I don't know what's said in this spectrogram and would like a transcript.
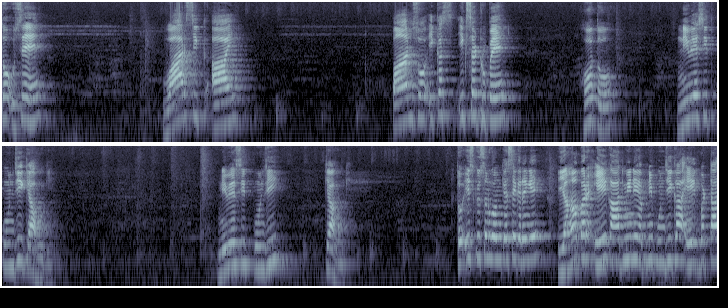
तो उसे वार्षिक आय पाँच सौ इकसठ रुपए हो तो निवेशित पूंजी क्या होगी? निवेशित पूंजी क्या होगी? तो इस क्वेश्चन को हम कैसे करेंगे? यहाँ पर एक आदमी ने अपनी पूंजी का एक बट्टा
